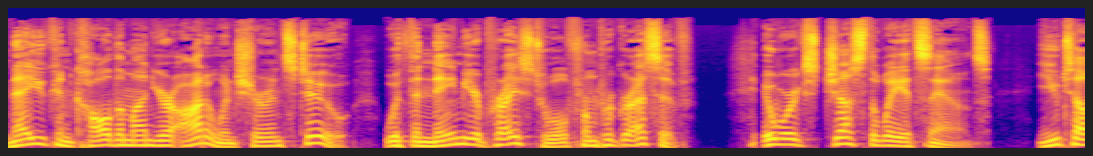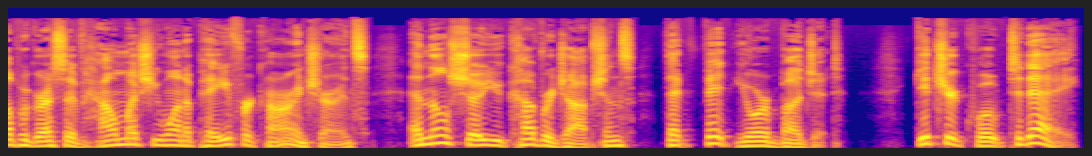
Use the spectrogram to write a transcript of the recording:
Now you can call them on your auto insurance too with the Name Your Price tool from Progressive. It works just the way it sounds. You tell Progressive how much you want to pay for car insurance, and they'll show you coverage options that fit your budget. Get your quote today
